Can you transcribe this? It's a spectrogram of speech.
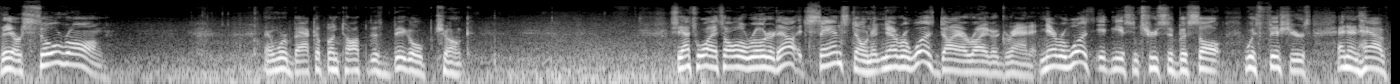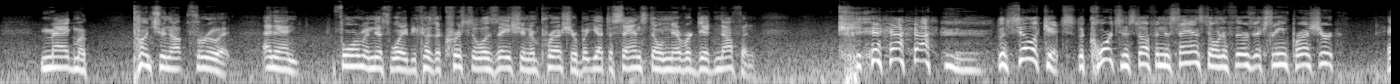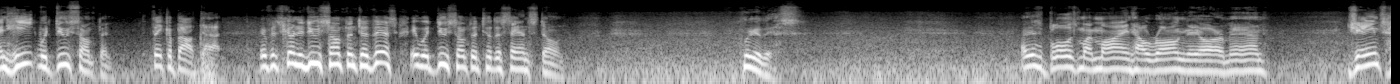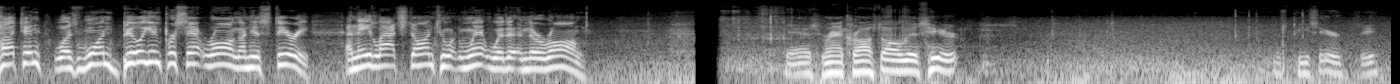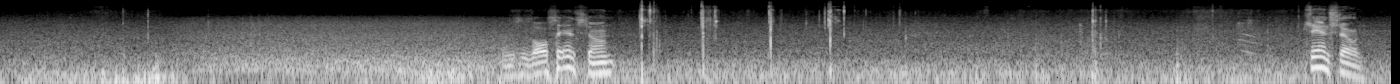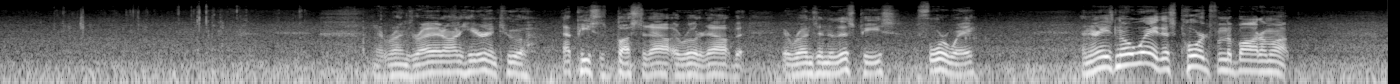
They are so wrong. And we're back up on top of this big old chunk. See, that's why it's all eroded out. It's sandstone. It never was diorite or granite. Never was igneous intrusive basalt with fissures and then have magma punching up through it and then forming this way because of crystallization and pressure, but yet the sandstone never did nothing. the silicates, the quartz and stuff in the sandstone, if there's extreme pressure and heat, would do something. Think about that. If it's going to do something to this, it would do something to the sandstone. Look at this. It just blows my mind how wrong they are, man. James Hutton was 1 billion percent wrong on his theory. And they latched onto it and went with it, and they're wrong. Okay, just ran across all this here. This piece here, see? This is all sandstone. sandstone. It runs right on here into a, that piece is busted out, eroded out, but it runs into this piece, four-way. And there is no way this poured from the bottom up.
